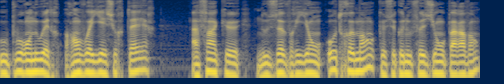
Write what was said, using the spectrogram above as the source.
Ou pourrons-nous être renvoyés sur terre afin que nous œuvrions autrement que ce que nous faisions auparavant?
